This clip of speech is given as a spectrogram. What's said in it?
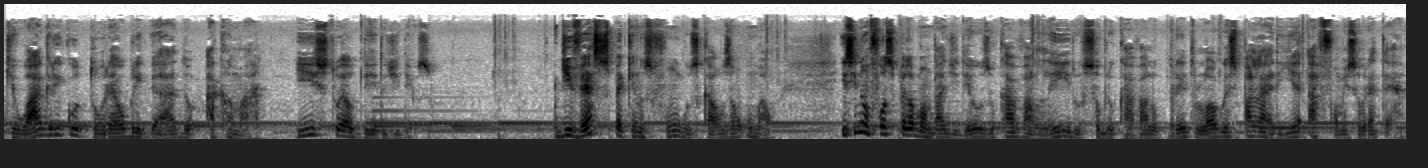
que o agricultor é obrigado a clamar: Isto é o dedo de Deus. Diversos pequenos fungos causam o mal. E se não fosse pela bondade de Deus, o cavaleiro sobre o cavalo preto logo espalharia a fome sobre a terra.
